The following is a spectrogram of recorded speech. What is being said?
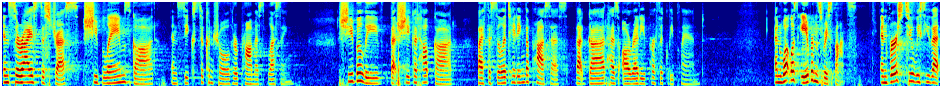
In Sarai's distress, she blames God and seeks to control her promised blessing. She believed that she could help God by facilitating the process that God has already perfectly planned. And what was Abram's response? In verse 2, we see that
